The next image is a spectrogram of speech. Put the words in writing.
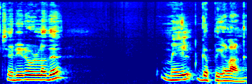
ശരീരമുള്ളത് മെയിൽ ഗപ്പികളാണ്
